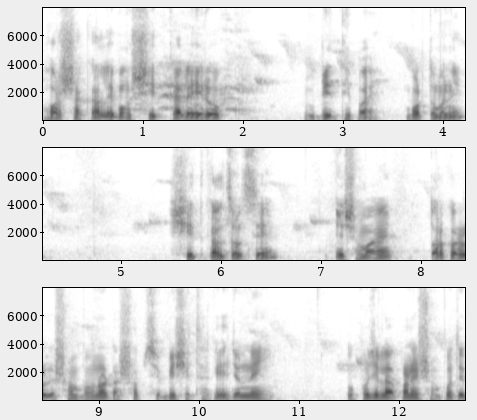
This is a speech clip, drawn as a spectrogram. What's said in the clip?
বর্ষাকাল এবং শীতকালে এই রোগ বৃদ্ধি পায়। বর্তমানে শীতকাল চলছে। এ সময় তর্কারোগের সম্ভাবনাটা সবচেয়ে বেশি থাকে। এই জন্যেই উপজেলা প্রাণী সম্পদের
